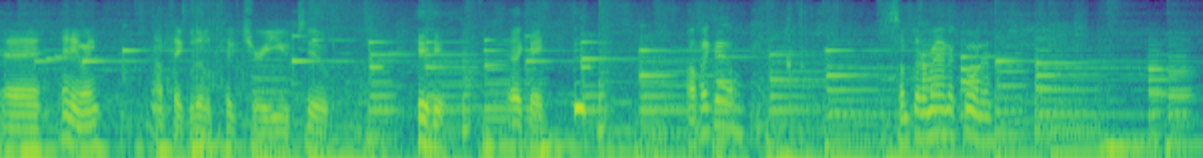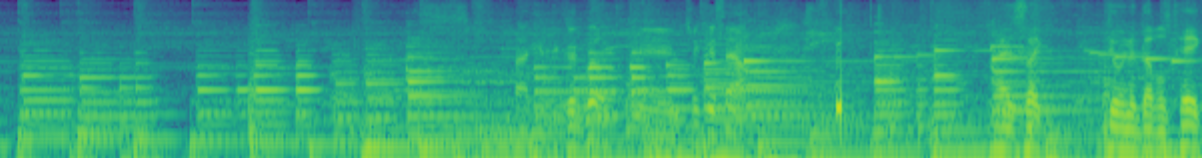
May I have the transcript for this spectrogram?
Uh, anyway, I'll take a little picture of you too. okay, off I go. Something around the corner. Back at the Goodwill and check this out. I was like doing a double take.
